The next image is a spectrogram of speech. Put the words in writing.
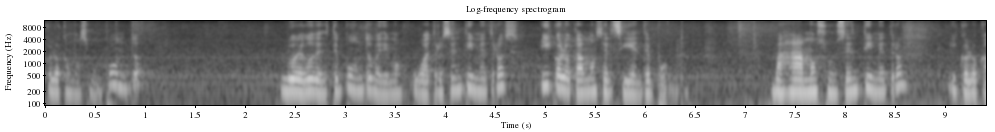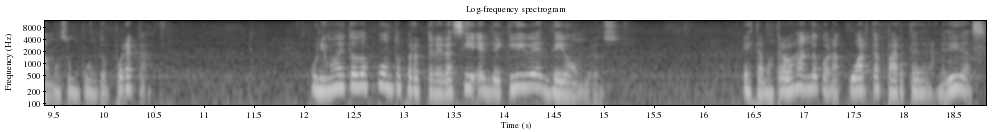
Colocamos un punto Luego de este punto medimos 4 centímetros y colocamos el siguiente punto. Bajamos un centímetro y colocamos un punto por acá. Unimos estos dos puntos para obtener así el declive de hombros. Estamos trabajando con la cuarta parte de las medidas.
